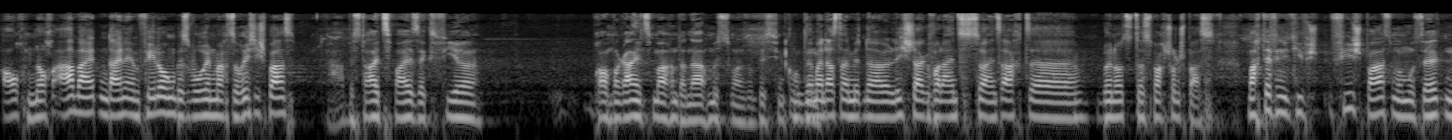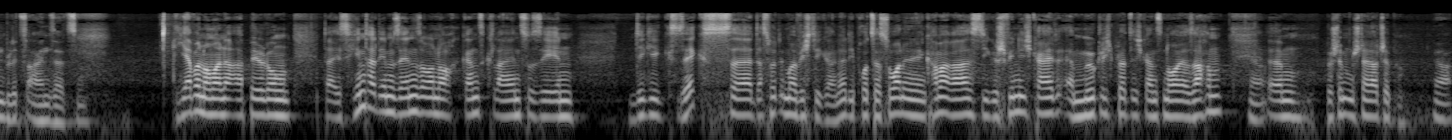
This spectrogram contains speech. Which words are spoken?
auch noch arbeiten. Deine Empfehlung, bis wohin macht so richtig Spaß? Ja, bis 3.2, braucht man gar nichts machen. Danach müsste man so ein bisschen gucken. Und wenn man das dann mit einer Lichtstärke von 1 zu 1,8 äh, benutzt, das macht schon Spaß. Macht definitiv viel Spaß und man muss selten einen Blitz einsetzen. Hier haben wir nochmal eine Abbildung. Da ist hinter dem Sensor noch ganz klein zu sehen Digix 6, äh, das wird immer wichtiger. Ne? Die Prozessoren in den Kameras, die Geschwindigkeit ermöglicht plötzlich ganz neue Sachen. Ja. Ähm, bestimmt ein schneller Chip. Ja,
